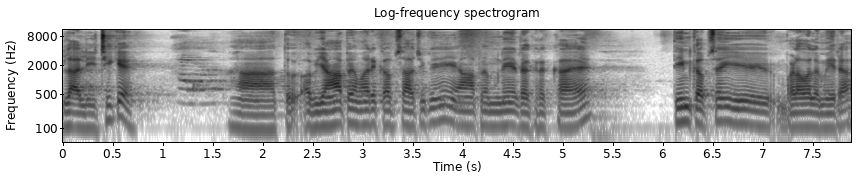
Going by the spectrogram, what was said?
लाली ठीक है? हाँ तो अब यहाँ पे हमारे कप्स आ चुके हैं। यहाँ पे हमने रख रखा है। तीन कप्स हैं ये बड़ा वाला मेरा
